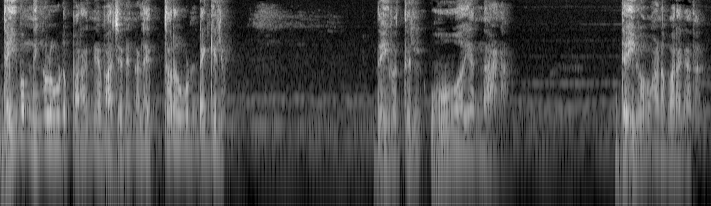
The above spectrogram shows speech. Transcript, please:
ദൈവം നിങ്ങളോട് പറഞ്ഞ വചനങ്ങൾ എത്ര ഉണ്ടെങ്കിലും ദൈവത്തിൽ ഓ എന്നാണ് ദൈവമാണ് പറഞ്ഞത്.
